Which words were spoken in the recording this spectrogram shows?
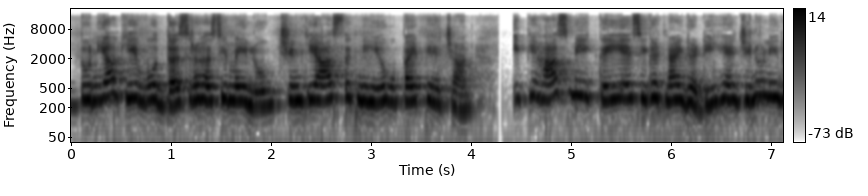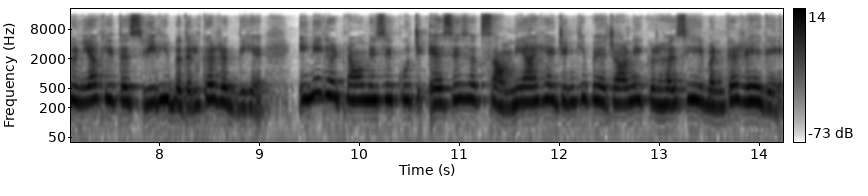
दुनिया के वो दस रहस्यमय लोग जिनकी आज तक नहीं हो पाई पहचान। इतिहास में कई ऐसी घटनाएँ घटी हैं जिन्होंने दुनिया की तस्वीर ही बदल कर रख दी है। इन्हीं घटनाओं में से कुछ ऐसे शख्स सामने आए हैं जिनकी पहचान एक रहस्य ही बनकर रह गए।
